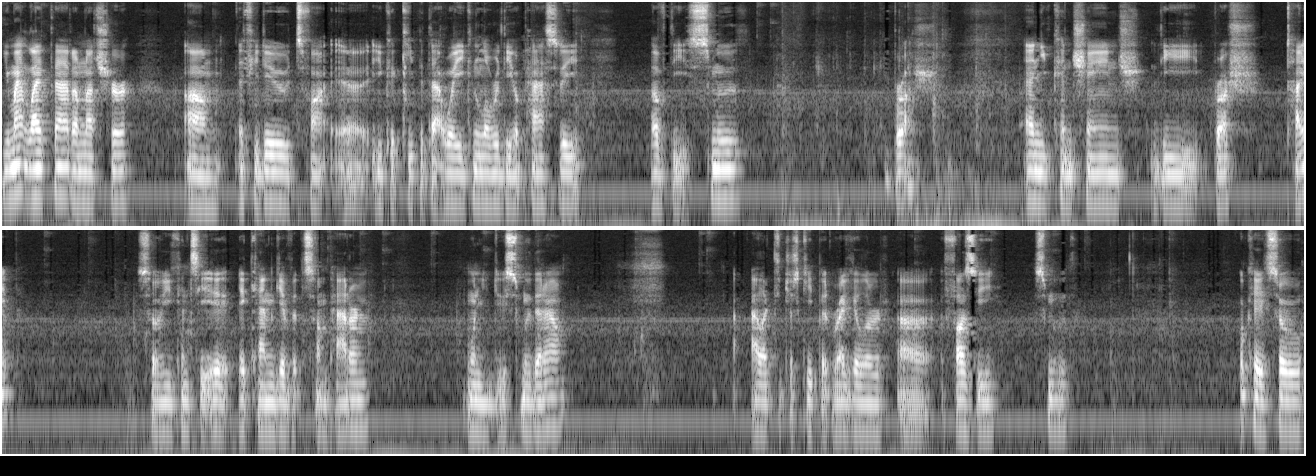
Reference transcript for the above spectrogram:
You might like that, I'm not sure. Um, if you do, it's fine. Uh, you could keep it that way. You can lower the opacity of the smooth brush, and you can change the brush type. So you can see it, it can give it some pattern when you do smooth it out. I like to just keep it regular, uh, fuzzy, smooth. Okay, so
